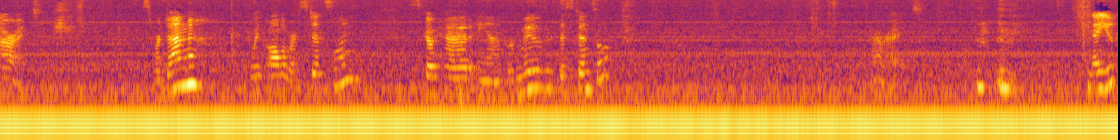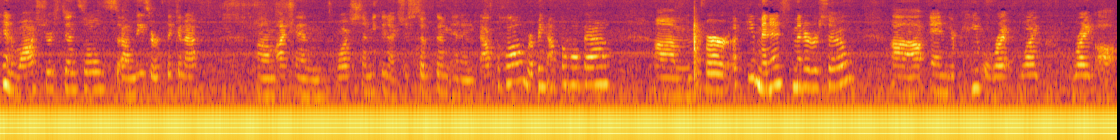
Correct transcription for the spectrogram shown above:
Alright, so we're done with all of our stenciling Let's go ahead and remove the stencil. All right. now you can wash your stencils. Um, these are thick enough. Um, I can wash them. You can actually soak them in an alcohol, rubbing alcohol bath um, for a few minutes, minute or so, uh, and your paint will right, wipe right off.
